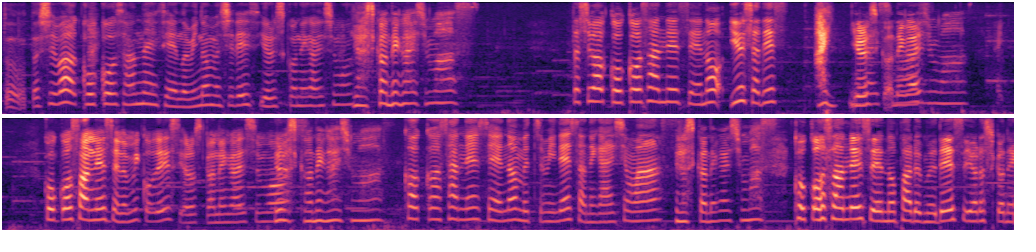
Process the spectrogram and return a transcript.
と私は高校3年生のみのむしです。よろしくお願いします。ろしくお願いします私は高校3年生の勇者ですはいよろしくお願いします高校3年生のみこです。よろしくお願いします。よろしくお願いします高校3年生のむつみですお願いしますよろしくお願いします高校3年生のパルムです。よろしくお願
